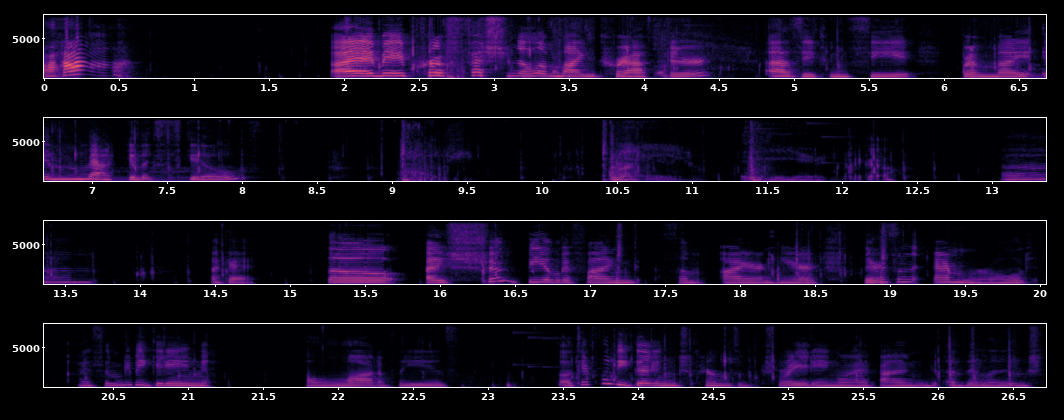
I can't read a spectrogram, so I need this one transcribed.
Aha! I am a professional Minecrafter, as you can see from my immaculate skills. Come on. There we go. Um, okay. So, I should be able to find some iron here. There's an emerald. I seem to be getting a lot of these. So I'll definitely be good in terms of trading when I find a village.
